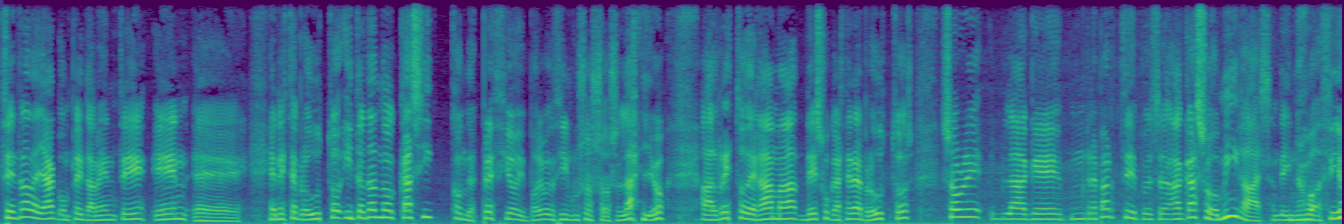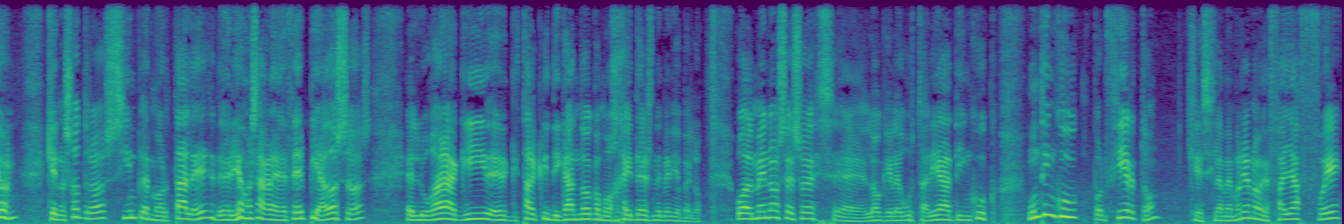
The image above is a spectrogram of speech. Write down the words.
centrada ya completamente en, eh, en este producto y tratando casi con desprecio y podemos decir incluso soslayo al resto de gama de su cartera de productos sobre la que reparte pues acaso migas de innovación que nosotros simples mortales deberíamos agradecer piadosos en lugar aquí de estar criticando como haters de medio pelo. O al menos eso es eh, lo que le gustaría a Tim Cook. Un Tim Cook por cierto que si la memoria no me falla fue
